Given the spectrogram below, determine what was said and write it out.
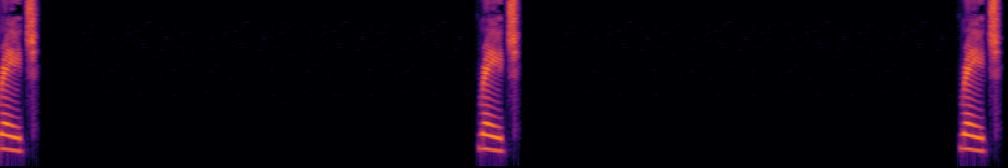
rage. Rage. Rage.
